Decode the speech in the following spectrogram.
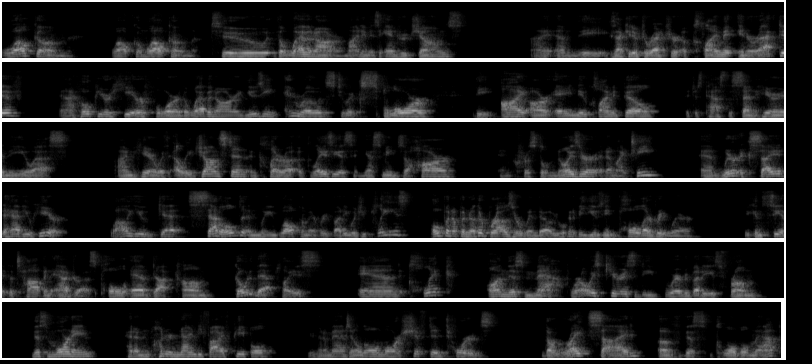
Welcome, welcome, welcome to the webinar. My name is Andrew Jones. I am the Executive Director of Climate Interactive, and I hope you're here for the webinar using En-ROADS to explore the IRA new climate bill that just passed the Senate here in the US. I'm here with Ellie Johnston and Clara Iglesias and Yasmin Zahar and Crystal Neuser at MIT and we're excited to have you here. While you get settled and we welcome everybody, would you please open up another browser window? We're going to be using Poll Everywhere. You can see at the top an address, pollev.com. Go to that place and click on this map. We're always curious to be where everybody is from. This morning had 195 people. You can imagine a little more shifted towards the right side of this global map.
